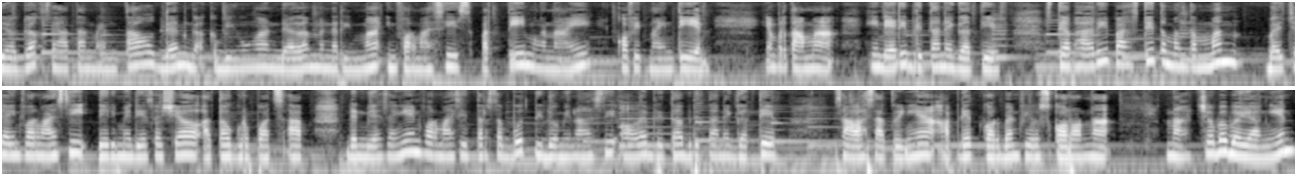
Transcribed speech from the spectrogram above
jaga kesehatan mental dan gak kebingungan dalam menerima informasi seperti mengenai COVID-19. Yang pertama, hindari berita negatif. Setiap hari pasti teman-teman baca informasi dari media sosial atau grup WhatsApp, dan biasanya informasi tersebut didominasi oleh berita-berita negatif. Salah satunya update korban virus corona. Nah, coba bayangin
